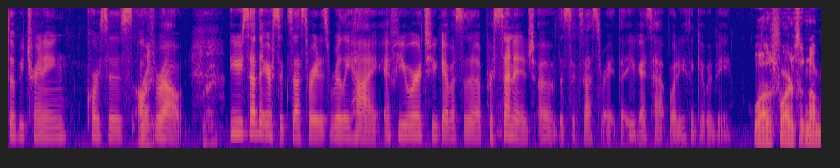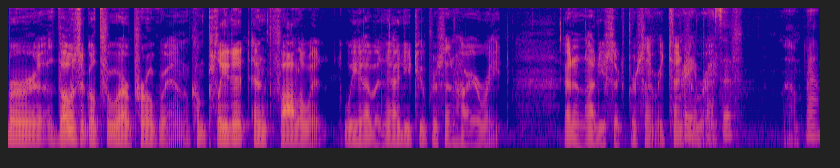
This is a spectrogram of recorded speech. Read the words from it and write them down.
there'll be training courses all Right. throughout. right. You said that your success rate is really high. If you were to give us a percentage of the success rate that you guys have, what do you think it would be? Well, as far as the number, those that go through our program, complete it and follow it, we have a 92% higher rate and a 96% retention Pretty rate. impressive. Yeah.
